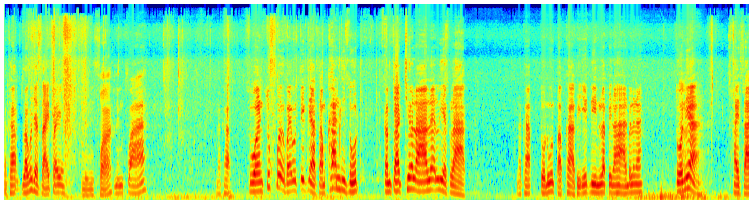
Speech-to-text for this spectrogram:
นะครับ เราก็จะใส่ไปหนึ่งฝาหนึ่งฝานะครับ ส่วนซุปเปอร์ไบโอติกเนี่ยสำคัญที่สุดกำจัดเชื้อราและเรียกหลากนะครับ ตัวนู้นปรับค่า pH ดินและเป็นอาหารไปแล้วนะ ตัวเนี้ยให้ใส่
